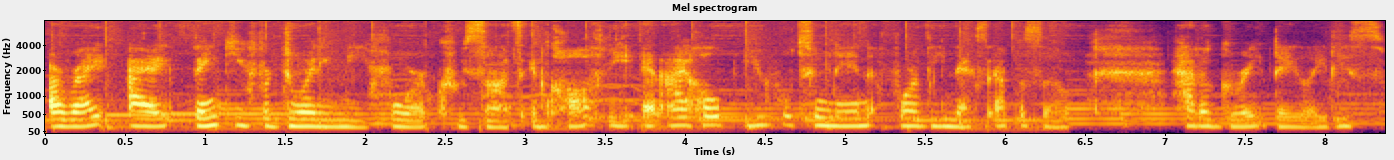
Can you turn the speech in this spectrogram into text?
All right, I thank you for joining me for Croissants and Coffee, and I hope you will tune in for the next episode. Have a great day, ladies.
